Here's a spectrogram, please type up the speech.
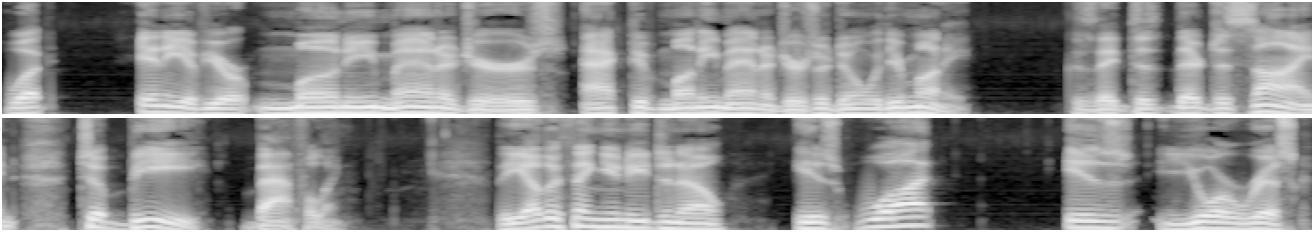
what any of your money managers, active money managers, are doing with your money because they they're designed to be baffling. The other thing you need to know is what is your risk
